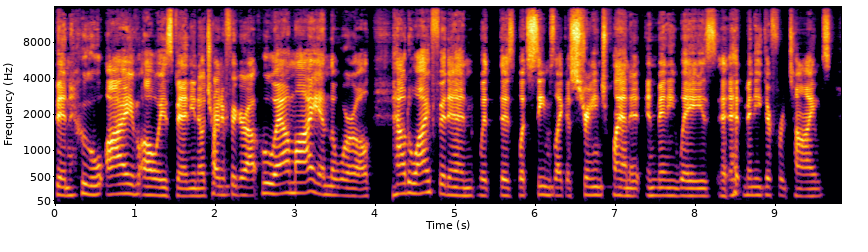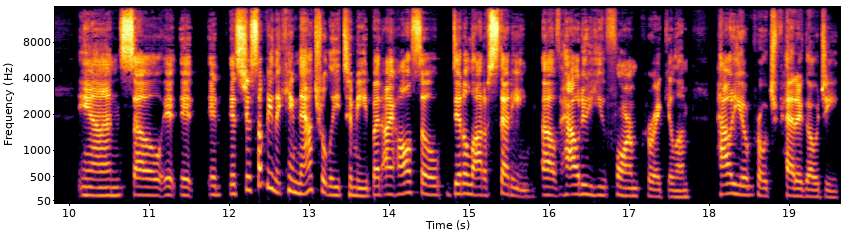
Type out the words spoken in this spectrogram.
been who I've always been, you know, trying to figure out who am I in the world? How do I fit in with this, what seems like a strange planet in many ways at many different times? And so it, it, it, it's just something that came naturally to me. But I also did a lot of studying of how do you form curriculum? How do you approach pedagogy?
